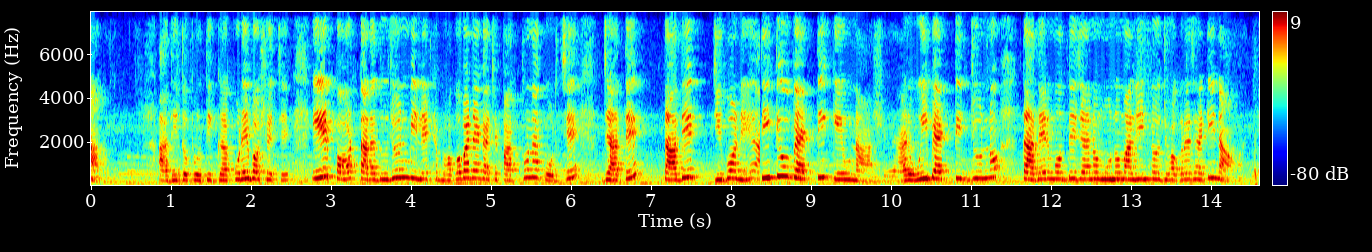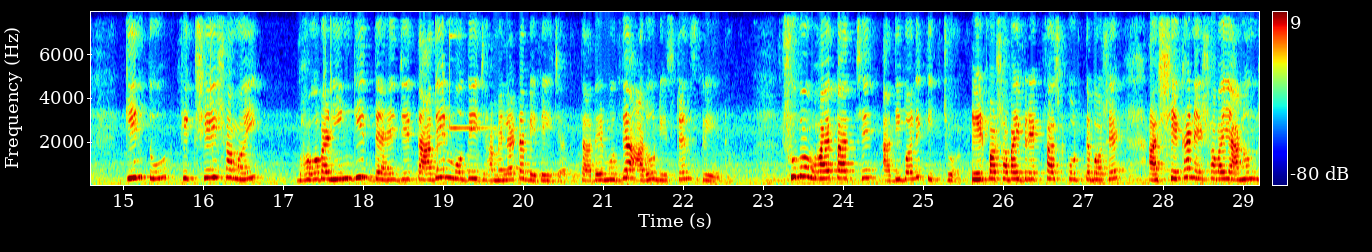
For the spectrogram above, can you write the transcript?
না বলে। আদি তো প্রতিজ্ঞা করে বসেছে। এরপর তারা দুজন মিলে ভগবানের কাছে প্রার্থনা করছে যাতে তাদের জীবনে তৃতীয় ব্যক্তি কেউ না আসে। আর ওই ব্যক্তির জন্য তাদের মধ্যে যেন মনোমালিন্য, ঝগড়াঝাটি না হয়। কিন্তু ঠিক সেই সময় ভগবান ইঙ্গিত দেয় যে তাদের মধ্যে ঝামেলাটা বেঁধেই যাবে। তাদের মধ্যে আরও ডিস্টেন্স ক্রিয়েট হবে। শুভ ভয় পাচ্ছে, আদি বলে কিচ্ছু এরপর সবাই ব্রেকফাস্ট করতে বসে, আর সেখানে সবাই আনন্দ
